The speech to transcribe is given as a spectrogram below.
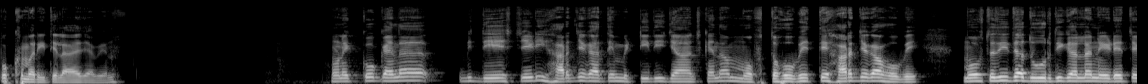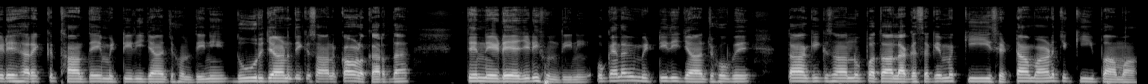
ਭੁੱਖਮਰੀ ਤੇ ਲਾਇਆ ਜਾਵੇ ਉਹਨੂੰ। ਹੁਣ ਇੱਕੋ ਕਹਿੰਦਾ ਵੀ ਦੇਸ਼ 'ਚ ਜਿਹੜੀ ਹਰ ਜਗ੍ਹਾ ਤੇ ਮਿੱਟੀ ਦੀ ਜਾਂਚ ਕਹਿੰਦਾ ਮੁਫਤ ਹੋਵੇ ਤੇ ਹਰ ਜਗ੍ਹਾ ਹੋਵੇ, ਮੁਫਤ ਦੀ ਤਾਂ ਦੂਰ ਦੀ ਗੱਲ ਆ, ਨੇੜੇ ਤੇੜੇ ਹਰ ਇੱਕ ਥਾਂ ਤੇ ਮਿੱਟੀ ਦੀ ਜਾਂਚ ਹੁੰਦੀ ਨਹੀਂ, ਦੂਰ ਜਾਣ ਦੀ ਕਿਸਾਨ ਘੌਲ ਕਰਦਾ। ਤੇ ਨੇੜੇ ਆ ਜਿਹੜੀ ਹੁੰਦੀ ਨਹੀਂ ਉਹ ਕਹਿੰਦਾ ਵੀ ਮਿੱਟੀ ਦੀ ਜਾਂਚ ਹੋਵੇ ਤਾਂ ਕਿ ਕਿਸਾਨ ਨੂੰ ਪਤਾ ਲੱਗ ਸਕੇ ਮੈਂ ਕੀ ਸਿੱਟਾਂ ਬਾਣ 'ਚ ਕੀ ਪਾਵਾਂ।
